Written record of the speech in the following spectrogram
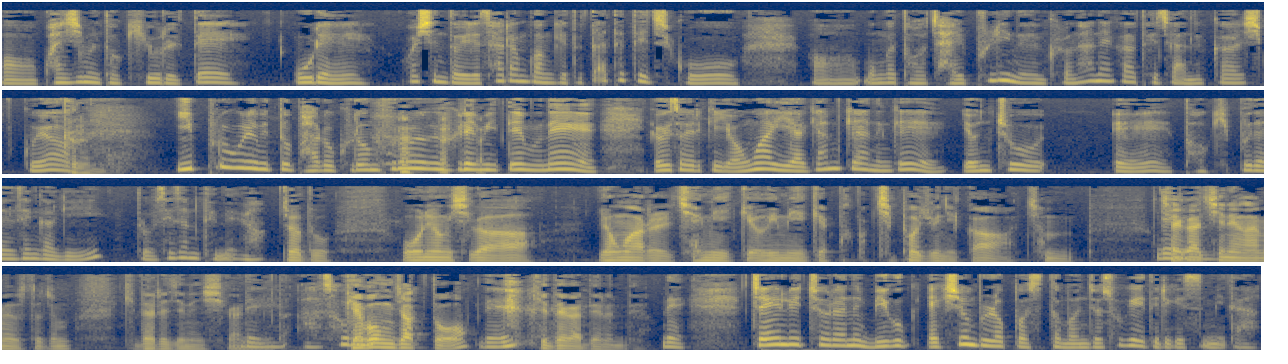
어, 관심을 더 기울일 때 올해 훨씬 더 이제 사람 관계도 따뜻해지고 어, 뭔가 더 잘 풀리는 그런 한 해가 되지 않을까 싶고요. 그러네. 이 프로그램이 또 바로 그런 프로그램이기 때문에 여기서 이렇게 영화 이야기 함께 하는 게 연초에 더 기쁘다는 생각이 또 새삼 드네요. 저도 원영 씨가 영화를 재미있게 의미 있게 팍팍 짚어주니까 참 네. 제가 진행하면서도 좀 기다려지는 시간입니다. 네. 아, 서로... 개봉작도 네. 기대가 되는데요. 네, 잭 리처라는 미국 액션 블록버스터 먼저 소개해드리겠습니다.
